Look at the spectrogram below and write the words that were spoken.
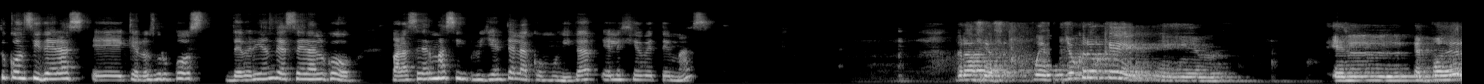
¿tú consideras eh, que los grupos deberían de hacer algo para ser más incluyente a la comunidad LGBT más? Gracias. Pues yo creo que el, poder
